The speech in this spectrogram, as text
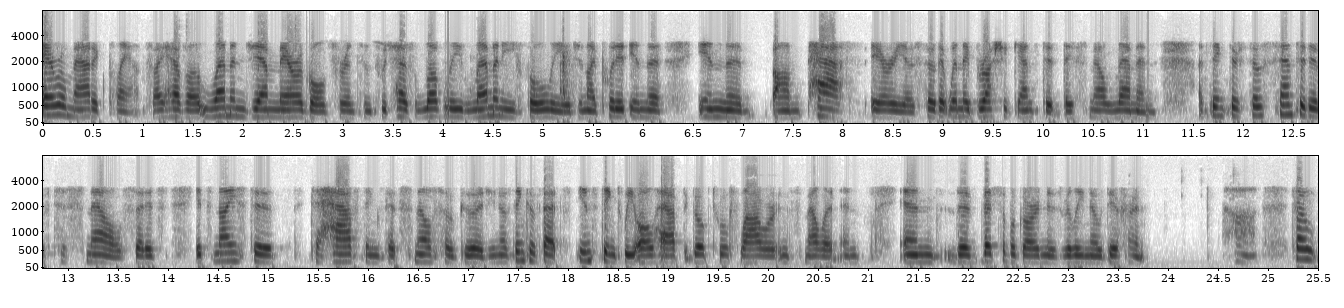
aromatic plants. I have a lemon gem marigold, for instance, which has lovely lemony foliage, and I put it in the in the um, path areas so that when they brush against it, they smell lemon. I think they're so sensitive to smells that it's it's nice to to have things that smell so good. You know, think of that instinct we all have to go up to a flower and smell it, and and the vegetable garden is really no different. Uh, so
